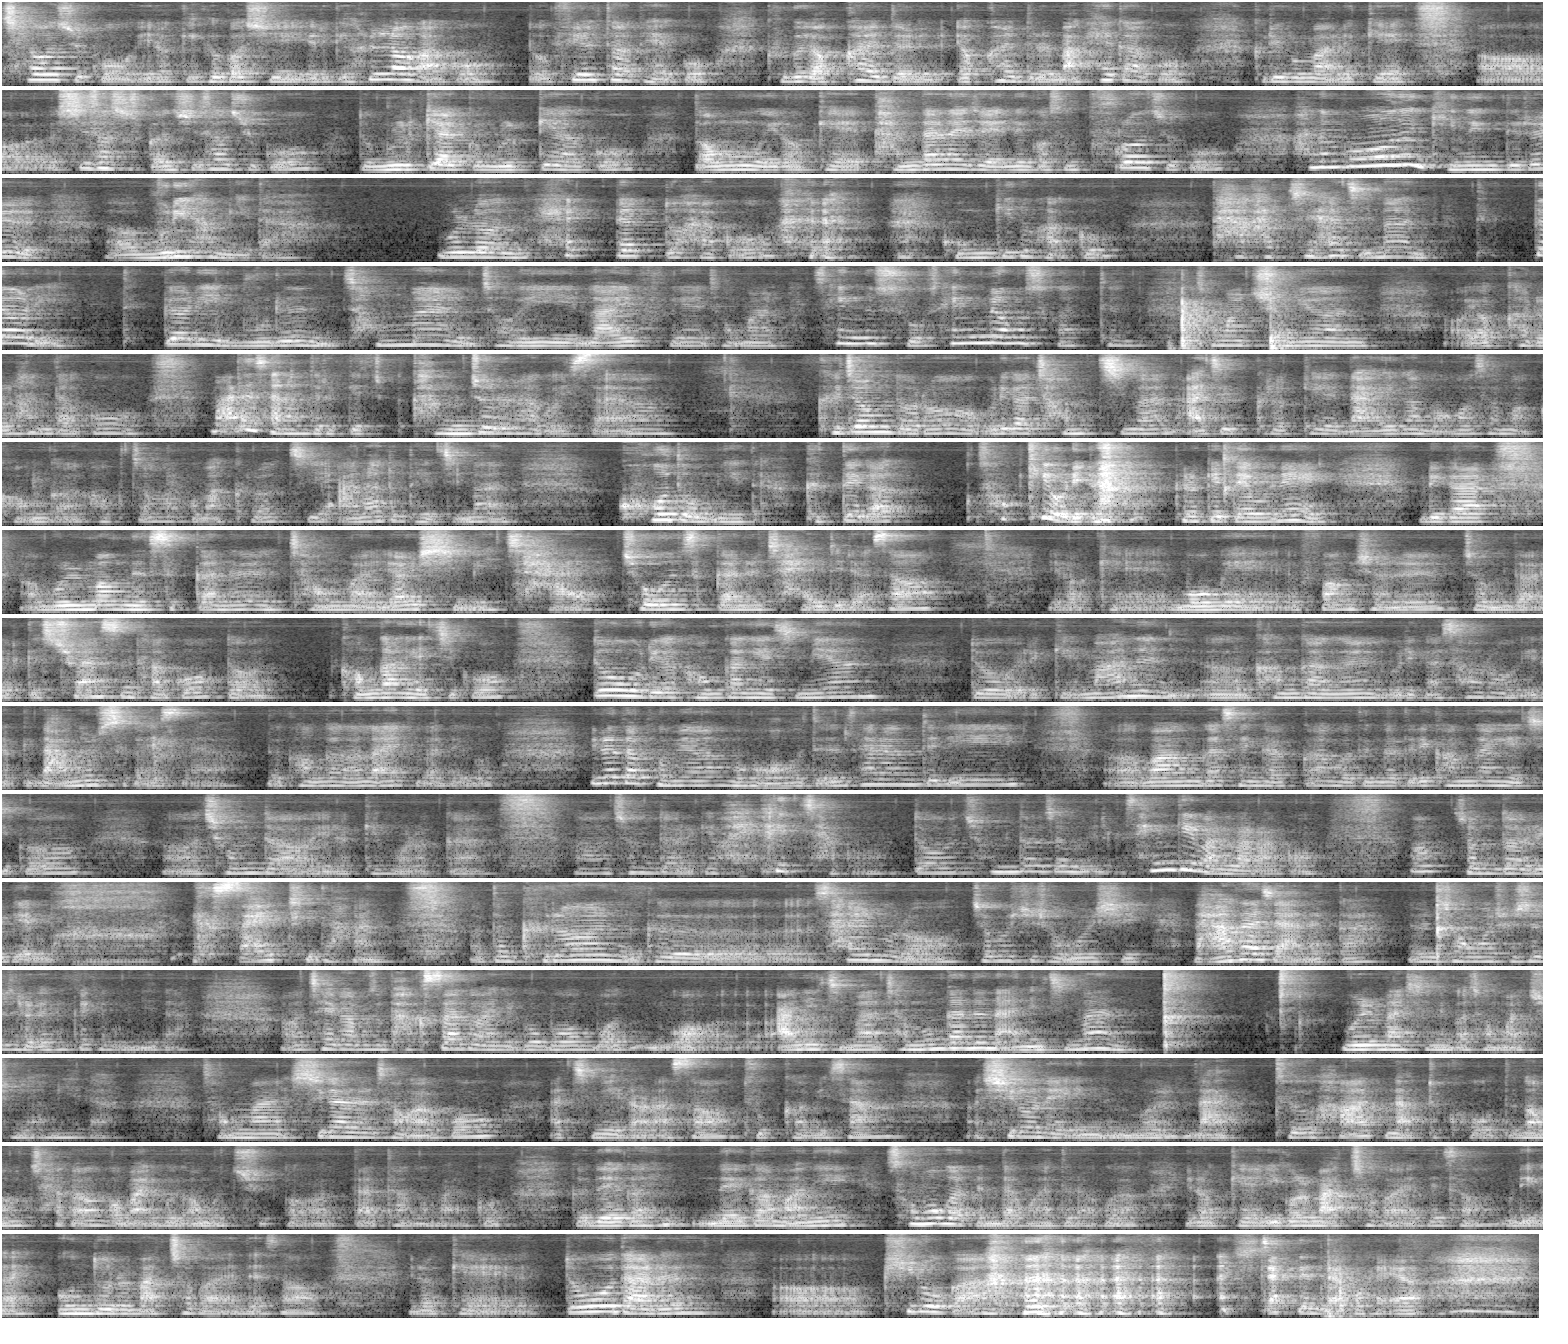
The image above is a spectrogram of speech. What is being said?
채워주고 이렇게 그것이 이렇게 흘러가고 또 필터되고 그거 역할들 역할들을 막 해가고 그리고 막 이렇게 어, 씻어줄 건 씻어주고 또 묽게 할 건 묽게 하고 너무 이렇게 단단해져 있는 것은 풀어주고 하는 모든 기능들을 어, 무리합니다. 물론 햇볕도 하고 공기도 하고 다 같이 하지만 특별히 특별히 물은 정말 저희 라이프에 정말 생수, 생명수 같은 정말 중요한 어, 역할을 한다고 많은 사람들이 렇게 강조를 하고 있어요. 그 정도로 우리가 젊지만 아직 그렇게 나이가 먹어서 막 건강 걱정하고 막 그렇지 않아도 되지만 곧 옵니다. 그때가 속히 오리라. 그렇기 때문에 우리가 어, 물 먹는 습관을 정말 열심히 잘, 좋은 습관을 잘 들여서 이렇게 몸의 펑션을 좀 더 이렇게 스트렝스하고 또 건강해지고 또 우리가 건강해지면 또 이렇게 많은 어, 건강을 우리가 서로 이렇게 나눌 수가 있어요. 건강한 라이프가 되고 이러다 보면 모든 사람들이 어, 마음과 생각과 모든 것들이 건강해지고 어, 좀 더 이렇게 뭐랄까 어, 좀 더 이렇게 활기차고 또 좀더좀 이렇게 생기발랄하고 어, 좀 더 이렇게 막 엑사이티드한 어떤 그런 그 삶으로 조금씩 조금씩 나아가지 않을까 정말 조심스럽게 생각해 봅니다. 어, 제가 무슨 박사도 아니고 뭐뭐뭐 아니지만 전문가는 아니지만 물 마시는 거 정말 중요합니다. 정말 시간을 정하고 아침에 일어나서 두 컵 이상 어, 실온에 있는 물, not too hot, not too cold. 너무 차가운 거 말고 너무 추, 어, 따뜻한 거 말고 그 뇌가 힘- 뇌가 많이 소모가 된다고 하더라고요. 이렇게 이걸 맞춰가야 돼서 우리가 온도를 맞춰가야 돼서 이렇게 또 다른 어, 피로가 시작된다고 해요.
